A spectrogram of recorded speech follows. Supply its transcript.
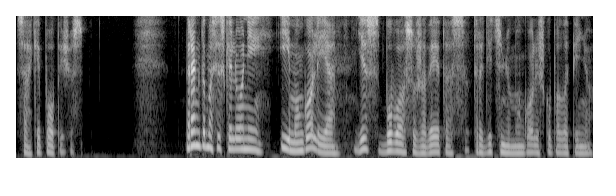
sakė popiežius. Rengdamasis kelioniai į Mongoliją, jis buvo sužavėtas tradicinių mongoliškų palapinių,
